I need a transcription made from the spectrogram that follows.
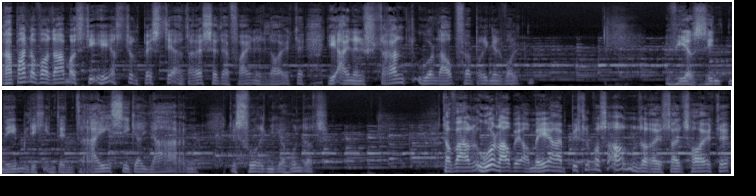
Rapallo war damals die erste und beste Adresse der feinen Leute, die einen Strandurlaub verbringen wollten. Wir sind nämlich in den 30er Jahren des vorigen Jahrhunderts. Da waren Urlaube am Meer ein bisschen was anderes als heute,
